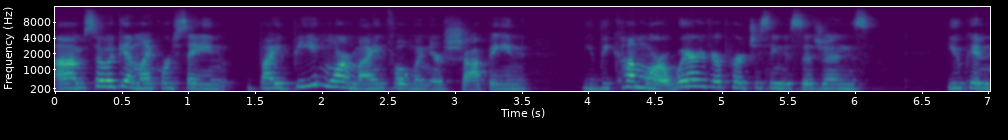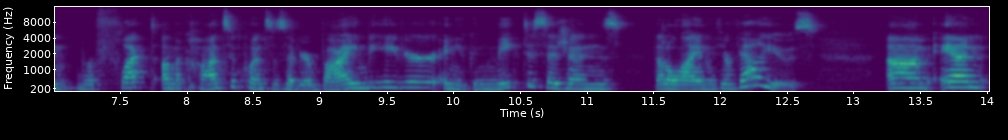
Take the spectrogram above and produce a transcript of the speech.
Um, so, again, like we're saying, by being more mindful when you're shopping, you become more aware of your purchasing decisions. You can reflect on the consequences of your buying behavior and you can make decisions that align with your values. Um, and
